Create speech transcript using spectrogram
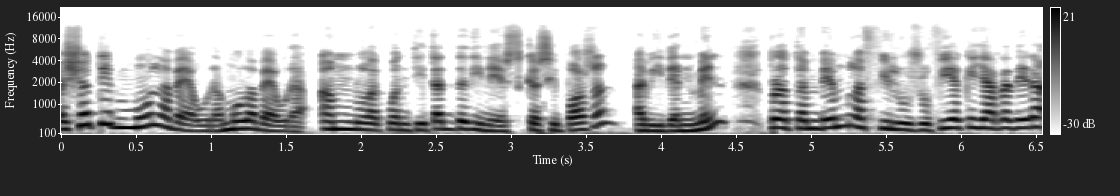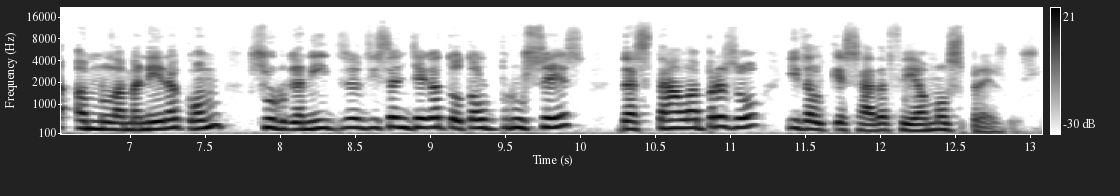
Això té molt a veure, molt a veure amb la quantitat de diners que s'hi posen, evidentment, però també amb la filosofia que hi ha darrere, amb la manera com s'organitza i s'engega tot el procés d'estar a la presó i del que s'ha de fer amb els presos.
